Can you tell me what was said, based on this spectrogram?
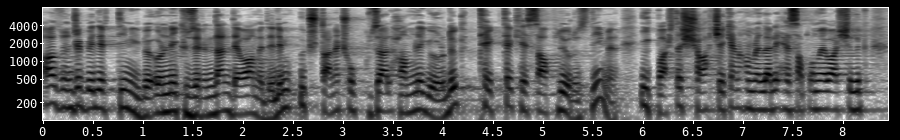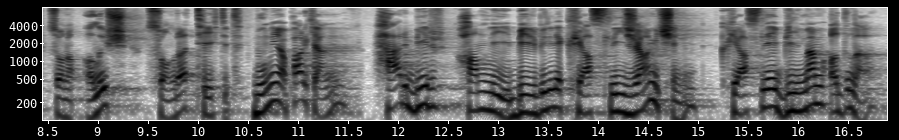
Az önce belirttiğim gibi örnek üzerinden devam edelim. 3 tane çok güzel hamle gördük. Tek tek hesaplıyoruz değil mi? İlk başta şah çeken hamleleri hesaplamaya başladık. Sonra alış, sonra tehdit. Bunu yaparken her bir hamleyi birbiriyle kıyaslayacağım için kıyaslayabilmem adına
